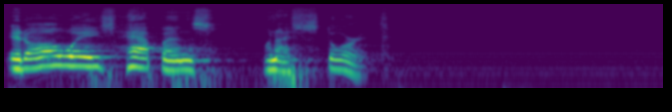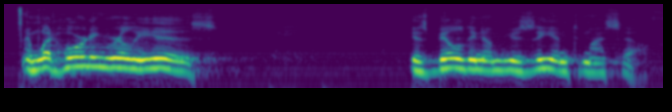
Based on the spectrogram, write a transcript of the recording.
It always happens when I store it. And what hoarding really is, is building a museum to myself.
